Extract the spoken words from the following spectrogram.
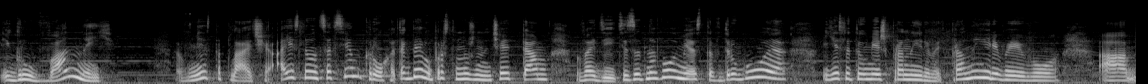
игру в ванной вместо плача. А если он совсем кроха, тогда его просто нужно начать там водить из одного места в другое. Если ты умеешь проныривать, проныривай его. А,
